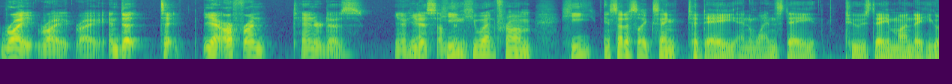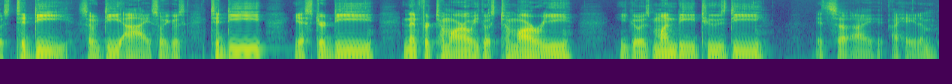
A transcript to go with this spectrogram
Right. Right. Right. And d- t- yeah, our friend Tanner does. You know, he Yeah. does something. He he went from he instead of like saying today and Wednesday, Tuesday, Monday, he goes to D. So D I. So he goes to D, yesterday, and then for tomorrow he goes tomorrow. He goes Monday, Tuesday. It's uh, I I hate him.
